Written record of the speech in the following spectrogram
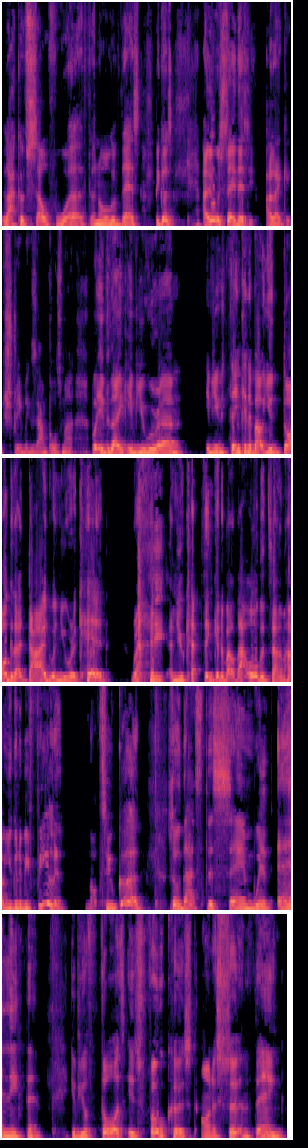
lack of self worth and all of this. Because I always say this, I like extreme examples, Matt. But if like if you were um, if you're thinking about your dog that died when you were a kid, right? And you kept thinking about that all the time, how are you going to be feeling? Not too good. So that's the same with anything. If your thought is focused on a certain thing,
